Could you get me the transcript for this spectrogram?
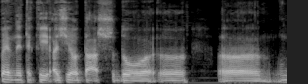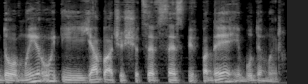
Певний такий ажіотаж до до миру, і я бачу, що це все співпаде і буде мир.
